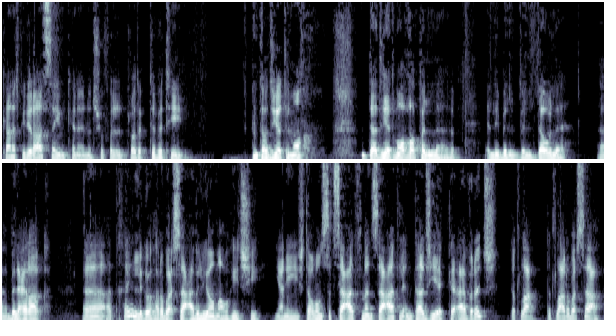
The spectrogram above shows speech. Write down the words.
كانت في دراسة يمكن انه تشوف ال productivity إنتاجية المو... إنتاجية موظف اللي بالدولة آه، بالعراق. أتخيل لقوها ربع ساعة باليوم أو هيك شيء يعني يشتغلون ست ساعات ثمان ساعات الإنتاجية ك average تطلع تطلع ربع ساعة.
